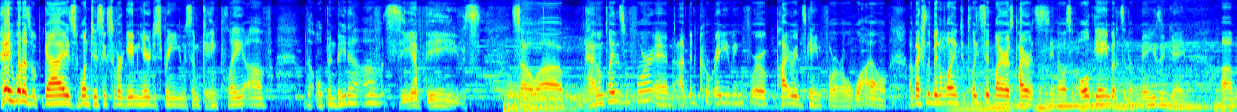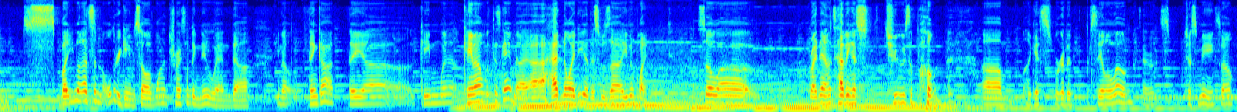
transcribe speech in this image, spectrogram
Hey, what is up, guys? 1264 Gaming here, just bringing you some gameplay of the open beta of Sea of Thieves. So, um, haven't played this before, and I've been craving for a Pirates game for a while. I've actually been wanting to play Sid Meier's Pirates. You know, it's an old game, but it's an amazing game. Um, but, you know, that's an older game, so I wanted to try something new, and, uh, you know, thank God they uh, came with, came out with this game. I, I had no idea this was uh, even playing. So, uh, right now it's having us choose a boat. Um, I guess we're gonna sail alone. It's just me, so.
